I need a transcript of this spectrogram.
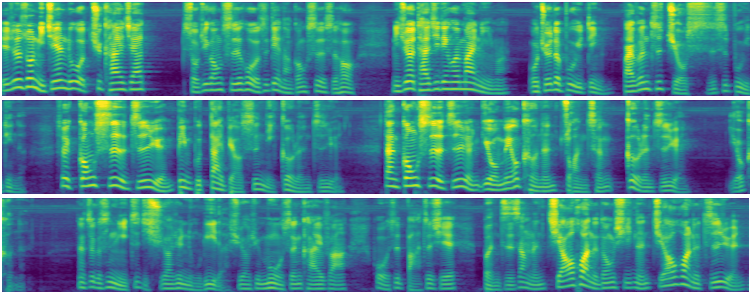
也就是说，你今天如果去开一家。手机公司或者是电脑公司的时候，你觉得台积电会卖你吗？我觉得不一定，百分之九十是不一定的。所以公司的资源并不代表是你个人资源，但公司的资源有没有可能转成个人资源？有可能。那这个是你自己需要去努力的，需要去陌生开发，或者是把这些本质上能交换的东西、能交换的资源，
